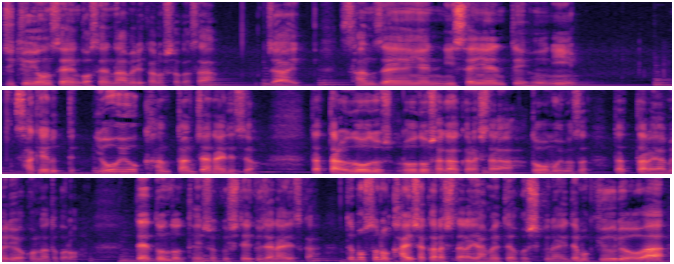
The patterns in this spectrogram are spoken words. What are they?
時給4,000円5,000円のアメリカの人がさじゃあ3,000円2,000円っていうふうに下げるってようよう簡単じゃないですよ。だったら労働労働者側からしたらどう思います？だったら辞めるよこんなところ。でどんどん転職していくじゃないですか。でもその会社からしたら辞めてほしくない。でも給料は、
